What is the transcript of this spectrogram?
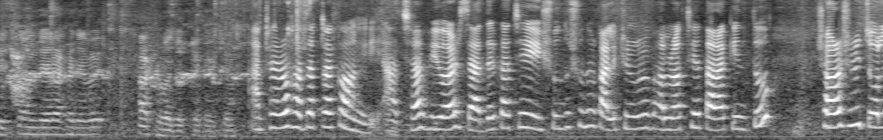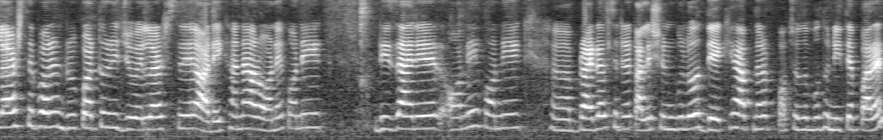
ডিসকাউন্ট দিয়ে রাখা যাবে আঠারো হাজার টাকা এটা। আঠারো হাজার টাকা অনলি আচ্ছা ভিউয়ার্স যাদের কাছে এই সুন্দর সুন্দর কালেকশনগুলো ভালো লাগছে তারা কিন্তু সরাসরি চলে আসতে পারেন রূপার্তরি জুয়েলার্সে আর এখানে আর অনেক অনেক ডিজাইনের অনেক অনেক ব্রাইডাল সেটের কালেকশনগুলো দেখে আপনারা পছন্দ মতো নিতে পারেন।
